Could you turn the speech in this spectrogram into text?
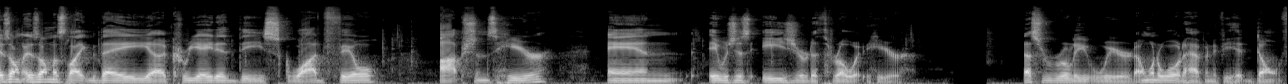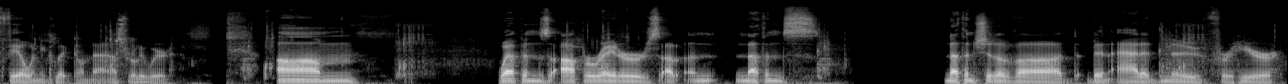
It's, it's almost like they uh, created the squad fill options here, and it was just easier to throw it here. That's really weird. I wonder what would happen if you hit don't fill when you clicked on that. That's really weird. Um, weapons, operators, uh, nothing's nothing should have uh, been added new for here.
